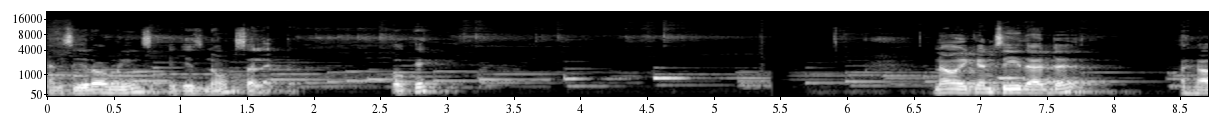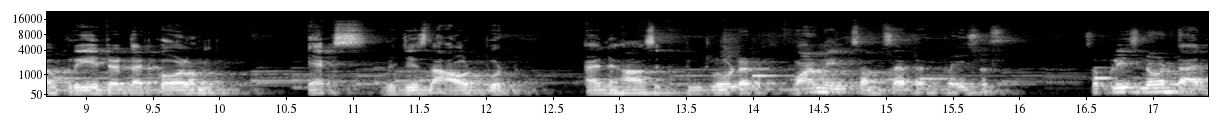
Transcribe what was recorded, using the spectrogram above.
and 0 means it is not selected okay? Now you can see that I have created that column x which is the output and has included 1 in some certain places so please note that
